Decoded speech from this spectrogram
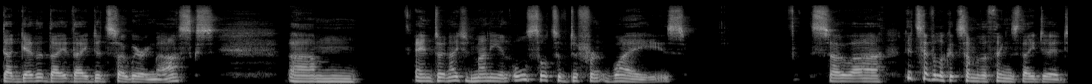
they'd gathered, they they did so wearing masks, um, and donated money in all sorts of different ways. So uh, let's have a look at some of the things they did.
